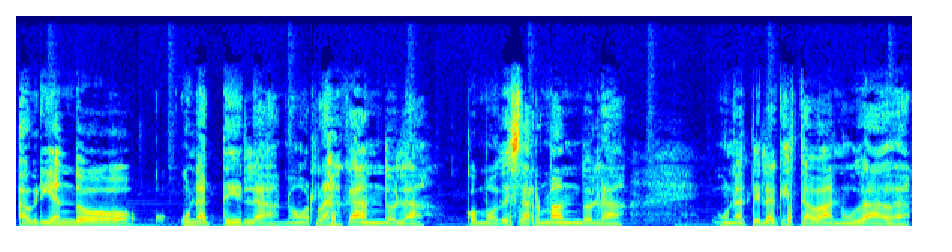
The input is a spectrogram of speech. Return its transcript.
abriendo una tela, ¿no? rasgándola, como desarmándola, una tela que estaba anudada.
